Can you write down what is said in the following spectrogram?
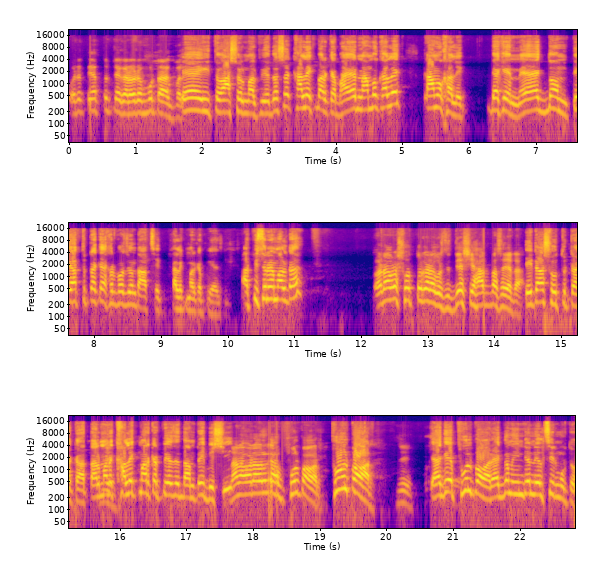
ওটা তিয়াত্তর টাকা ওটা মোটা এই তো আসল মাল প্রিয় দর্শক খালেক মার্কা। ভাইয়ের নামও খালেক কামও খালেক। দেখেন একদম তিয়াত্তর টাকা এখন পর্যন্ত আছে খালেক মার্কা পেঁয়াজ। আর পিছনের মালটা? ওটা আমরা সত্তর কাটা করছি দেশি হাত বাসাই এটা। এটা সত্তর টাকা। তার মানে খালেক মার্কার পেঁয়াজের দামটাই বেশি। না না ওটা হলো ফুল পাওয়ার ফুল পাওয়ার জি। আগে ফুল পাওয়ার একদম ইন্ডিয়ান এলসির মতো।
